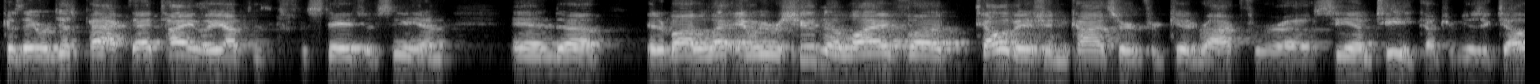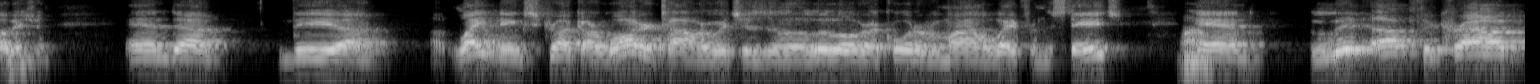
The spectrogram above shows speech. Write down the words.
Because they were just packed that tightly up to the stage to see him. And uh, at about 11, and we were shooting a live uh, television concert for Kid Rock for uh, CMT, Country Music Television. And uh, the uh, Uh, lightning struck our water tower, which is a little over a quarter of a mile away from the stage. Wow. And lit up the crowd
